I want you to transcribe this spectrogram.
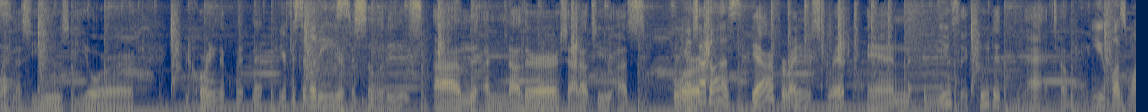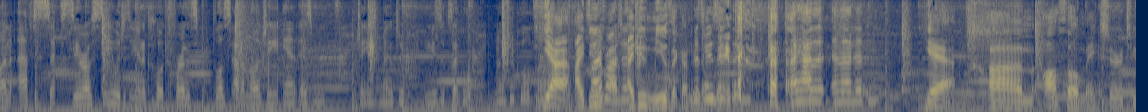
letting us use your recording equipment, Your facilities. your facilities. Um, another shout out to us for yeah, shout out to us. yeah, for writing the script and the music. Who did that? Tell me. U plus one F60C, which is the Unicode for the split out emoji, and is James Magic Music Cycle Magical. No? Yeah, I do. Project? I do music under This that name. I had it and I didn't. yeah. Um, also, make sure to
